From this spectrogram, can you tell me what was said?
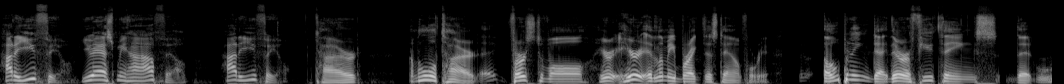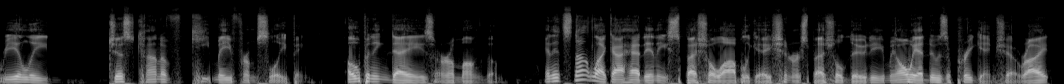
how do you feel? You asked me how I felt. How do you feel? Tired. I'm a little tired. First of all, here here and let me break this down for you. Opening day there are a few things that really just kind of keep me from sleeping. Opening days are among them. And it's not like I had any special obligation or special duty. I mean, all we had to do was a pregame show, right?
